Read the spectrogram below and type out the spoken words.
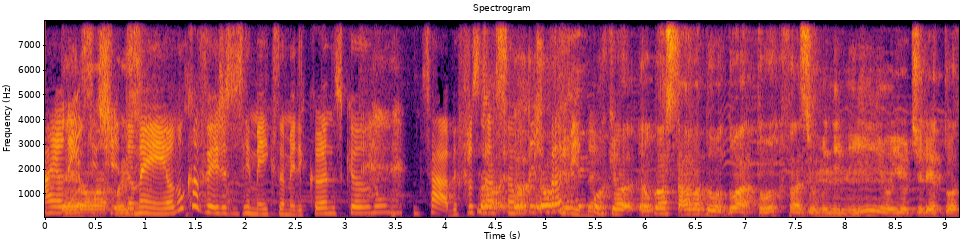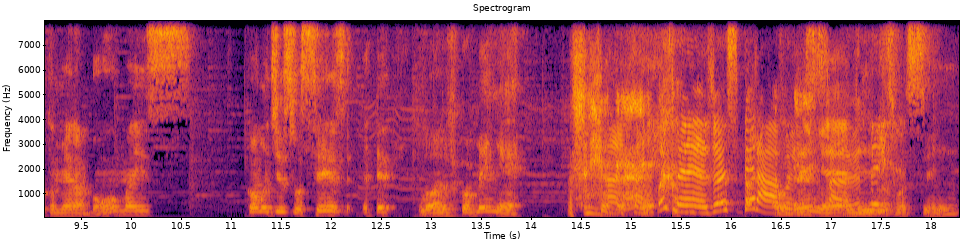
ah, eu nem assisti coisa... também. Eu nunca vejo esses remakes americanos que eu não. Sabe, frustração não, eu, deixa eu pra vida. Porque eu, eu gostava do, do ator que fazia o menininho e o diretor também era bom, mas. Como diz você, Luana ficou bem é. Ah, então, pois é, eu já esperava isso, bem sabe? É mesmo, assim.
